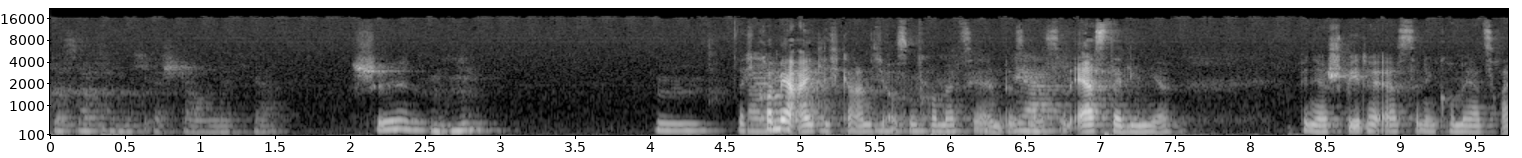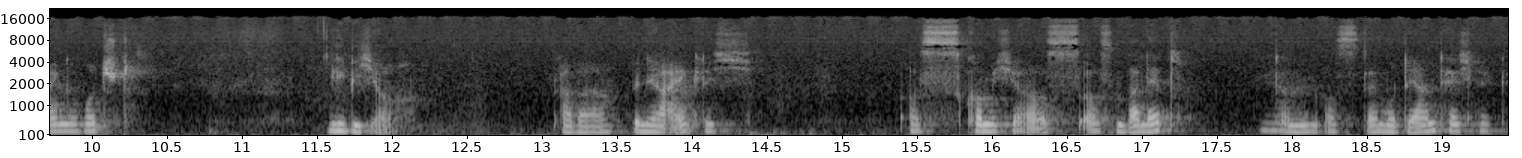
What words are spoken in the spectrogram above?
Das war für mich erstaunlich, ja. Schön. Mhm. Hm. Ich komme ja eigentlich gar nicht aus dem kommerziellen Business, Ja. in erster Linie. Bin ja später erst in den Kommerz reingerutscht. Liebe ich auch. Aber bin ja eigentlich aus, komme ich ja aus, aus dem Ballett, Ja. dann aus der modernen Technik.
